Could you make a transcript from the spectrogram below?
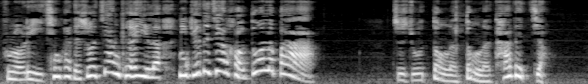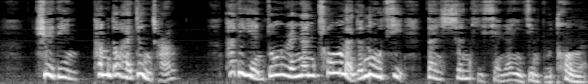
弗洛利轻快地说：“这样可以了，你觉得这样好多了吧？”蜘蛛动了动了他的脚，确定他们都还正常。他的眼中仍然充满着怒气，但身体显然已经不痛了。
